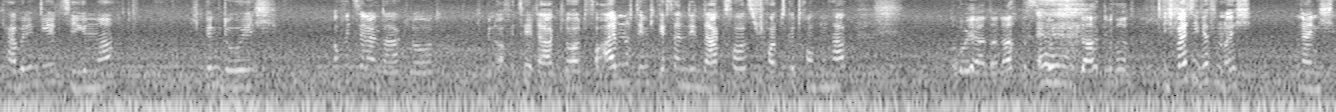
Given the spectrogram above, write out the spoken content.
Ich habe den DLC gemacht. Ich bin durch. Offiziell ein Dark Lord. Ich bin offiziell Dark Lord. Vor allem nachdem ich gestern den Dark Souls Shot getrunken habe. Oh ja, danach bist du zu Dark Lord. Ich weiß nicht, wer von euch. Nein, ich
